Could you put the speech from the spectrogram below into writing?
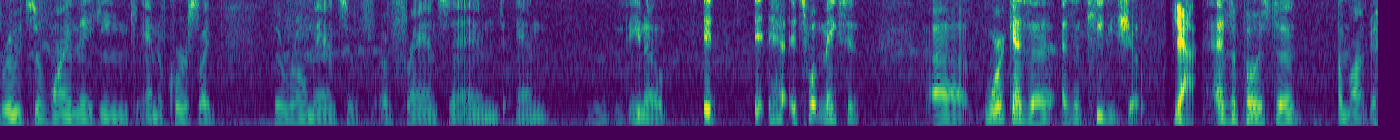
roots of winemaking, and of course, like the romance of, of France and and you know it it it's what makes it uh, work as a as a TV show. Yeah. as opposed to a manga.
